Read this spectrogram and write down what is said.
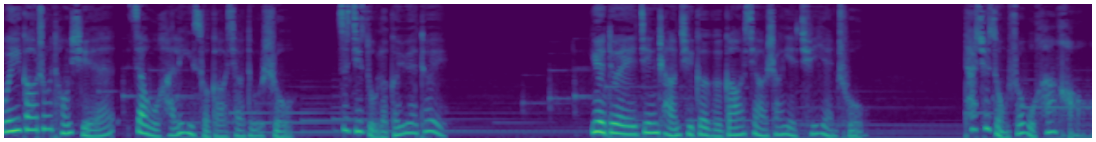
我一高中同学在武汉另一所高校读书。自己组了个乐队，乐队经常去各个高校商业区演出，他却总说武汉好，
